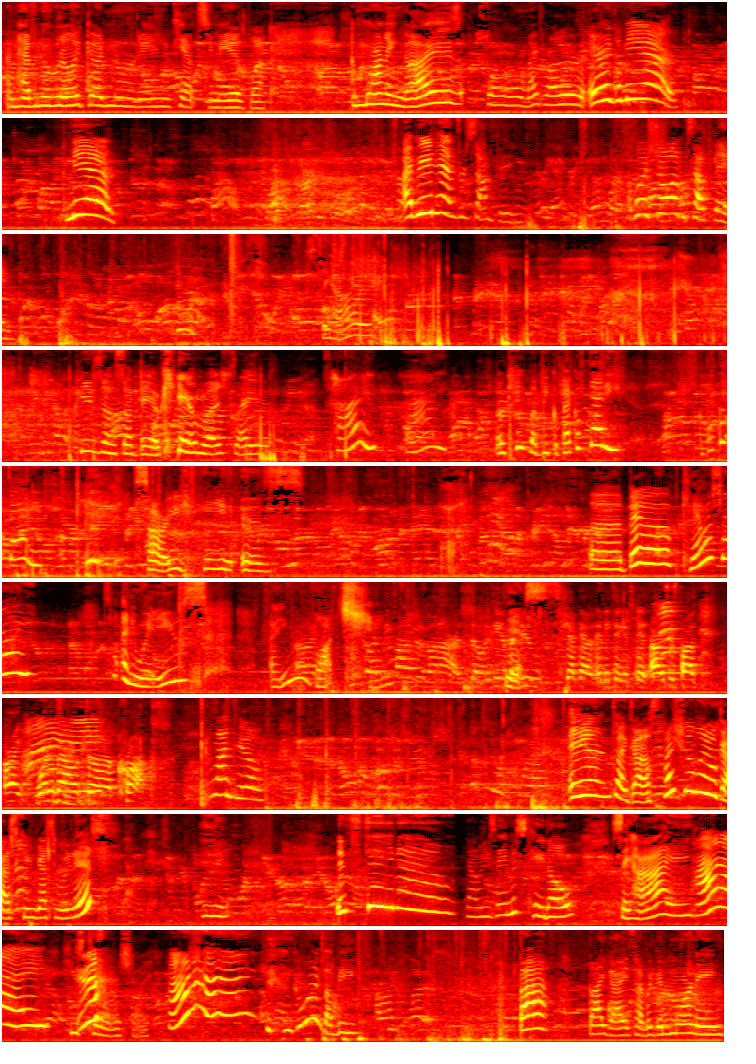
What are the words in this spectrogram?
I'm having a really good morning. You can't see me as black. Good morning, guys. So my brother, Aaron, come here. Come here. I beat him for something. I'm gonna show him something. Say hi. He's on something on camera. Like, hi, hi. Okay, Bubby, go back with Daddy. Go back with Daddy. Sorry, he is. Uh, bit camera shy. So, anyways, I'm watching this. check out anything, it's, it, ours is. All right, what about uh, Crocs? Come on, Till. And I got a special little guest. Can you guess who it is? it's Tato. Now his name is Tato. Say hi. Hi. He's camera shy. Hi. Come on, Bubby. Bye. Bye, guys. Have a good morning.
